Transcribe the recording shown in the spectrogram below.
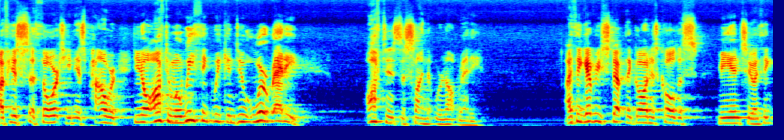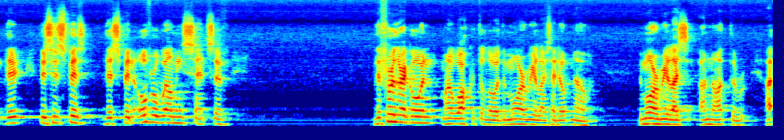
of His authority and His power, you know, often when we think we can do it, we're ready often it's a sign that we're not ready. I think every step that God has called us, me into, I think there, there's this, this been overwhelming sense of the further I go in my walk with the Lord, the more I realize I don't know. The more I realize I'm not the, I,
